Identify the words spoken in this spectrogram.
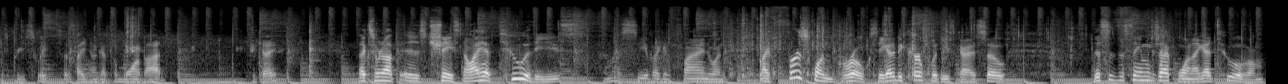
It's pretty sweet. So that's how you know got the Morbot. Okay. Next one up is Chase. Now I have two of these. I'm to see if I can find one. My first one broke, so you got to be careful with these guys. So this is the same exact one. I got two of them.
